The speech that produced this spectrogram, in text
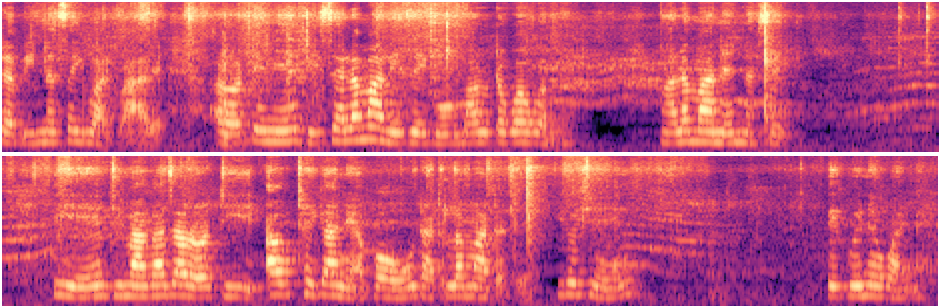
တက်ပြီး2စိတ်ဝိုက်ပါတဲ့အဲ့တော့တင်မြင်းဒီ10လက်မ4စိတ်ကိုအမတို့တဝက်ဝက်မယ်5လက်မနဲ့2စိတ်ပြီးရင်ဒီမှာကကြတော့ဒီအောက်ထိပ်ကနေအပေါ်ကိုဒါတစ်လက်မတက်တယ်ပြီးလို့ရှိရင်ပေကွေးနဲ့ဝိုင်းမယ်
